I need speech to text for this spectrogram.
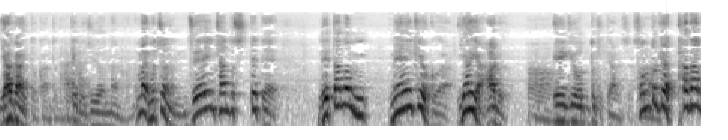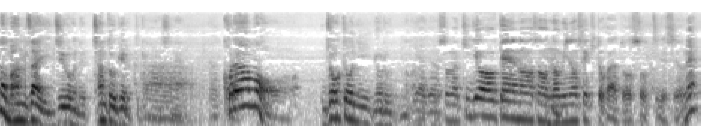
野外とかの時に結構重要になるのかな、まあもちろん全員ちゃんと知っててネタの免疫力がややあるあ営業の時ってあるんですよ。その時はただの漫才15分でちゃんと受ける時があるんですね。これはもう状況によるのかな。いやでもその企業系のその飲みの席とかだとそっちですよね。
